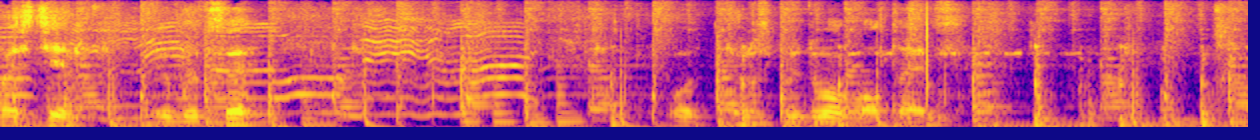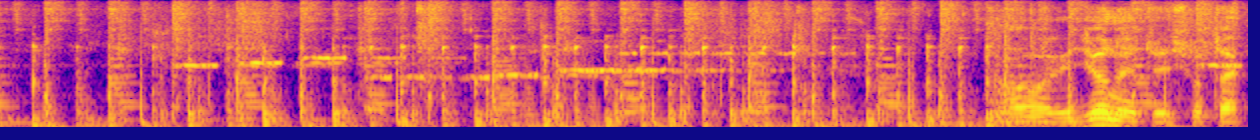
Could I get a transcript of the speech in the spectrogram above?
Вот постель ГБЦ. Вот распредвал болтается. Голова введенная, то есть вот так.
